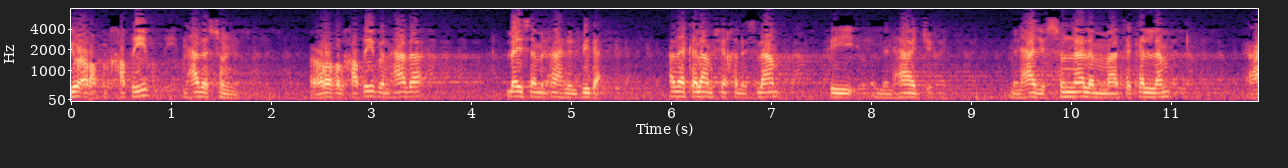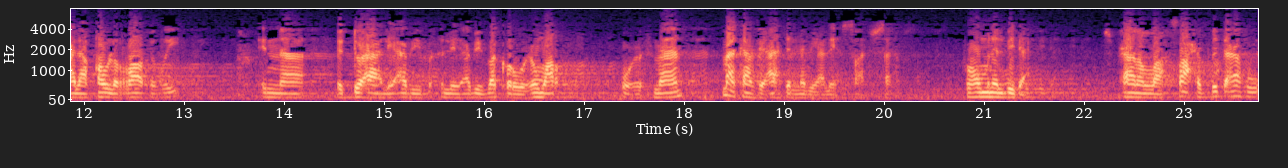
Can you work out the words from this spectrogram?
يعرف الخطيب أن هذا سنة يعرف الخطيب أن هذا ليس من أهل البدع. هذا كلام شيخ الإسلام في منهاج منهاج السنة لما تكلم على قول الرافضي إن الدعاء لأبي, لأبي بكر وعمر وعثمان ما كان في عهد النبي عليه الصلاة والسلام. فهو من البدع. سبحان الله صاحب بدعة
